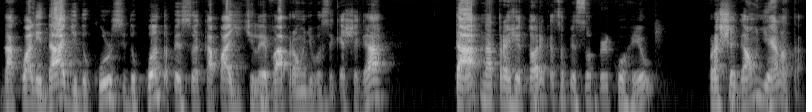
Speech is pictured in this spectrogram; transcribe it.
da qualidade do curso e do quanto a pessoa é capaz de te levar para onde você quer chegar está na trajetória que essa pessoa percorreu para chegar onde ela está.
